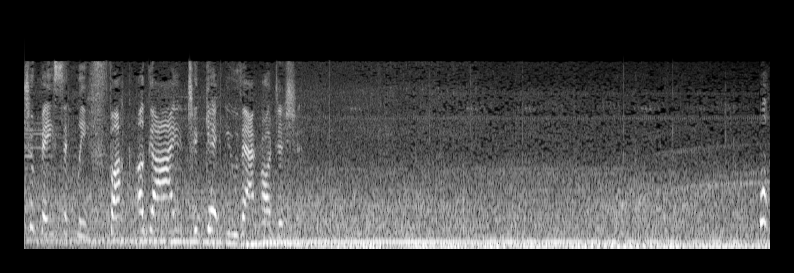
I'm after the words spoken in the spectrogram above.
To basically fuck a guy to get you that audition. Well,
